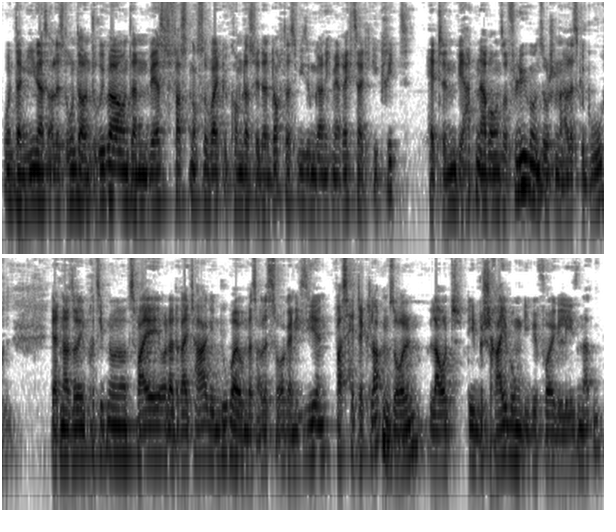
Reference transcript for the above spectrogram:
und dann ging das alles drunter und drüber und dann wäre es fast noch so weit gekommen, dass wir dann doch das Visum gar nicht mehr rechtzeitig gekriegt hätten. Wir hatten aber unsere Flüge und so schon alles gebucht. Wir hatten also im Prinzip nur zwei oder drei Tage in Dubai, um das alles zu organisieren, was hätte klappen sollen, laut den Beschreibungen, die wir vorher gelesen hatten.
